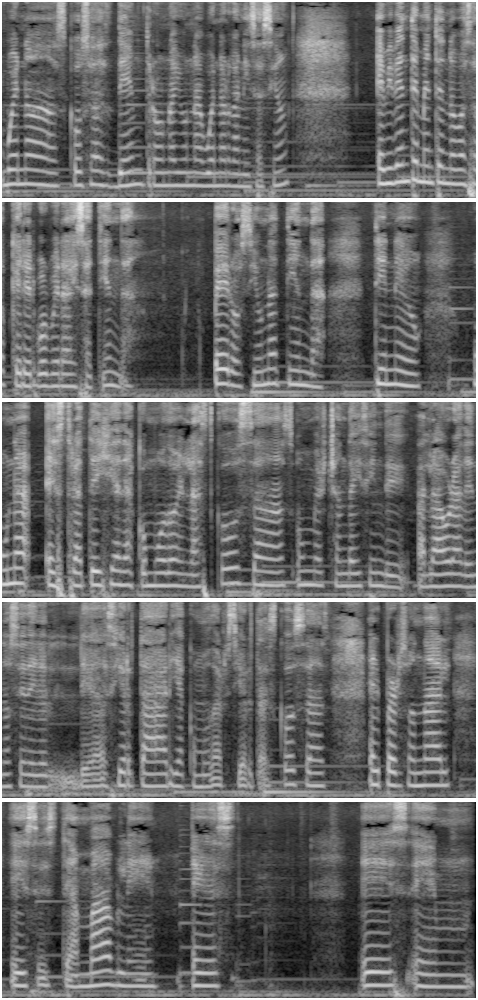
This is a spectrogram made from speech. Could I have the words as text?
buenas cosas dentro, no hay una buena organización, evidentemente no vas a querer volver a esa tienda. Pero si una tienda tiene una estrategia de acomodo en las cosas, un merchandising de a la hora de no sé de, cierta área acomodar ciertas cosas, el personal es este amable, es es em,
